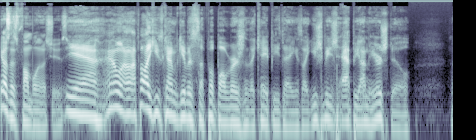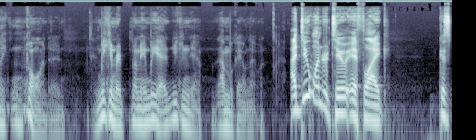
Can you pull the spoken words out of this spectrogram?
he also has fumbling issues. yeah, I don't know. I felt like he was kind of giving us the football version of the KP thing. He's like you should be just happy I'm here still. Like, mm, go on, dude. We can. Re- I mean, we. You can. Yeah, I'm okay on that one. I do wonder too if like because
